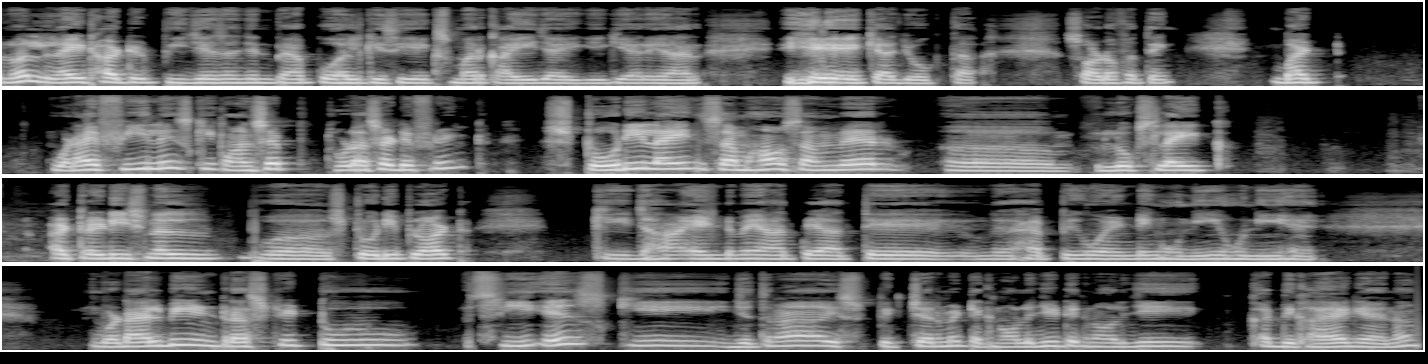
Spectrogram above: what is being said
लाइट हार्टेड पीजेज हैं जिन पे आपको हल्की सी एक स्मर्क आ ही जाएगी कि अरे यार ये क्या जोक था sort of a thing but what I feel is कि कॉन्सेप्ट थोड़ा सा different story line uh, looks like a traditional uh, story plot कि जहाँ एंड में आते आते हैप्पी वो एंडिंग होनी ही होनी है। What I be interested to see is कि जितना इस पिक्चर में टेक्नोलॉजी टेक्नोलॉजी का दिखाया गया है ना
